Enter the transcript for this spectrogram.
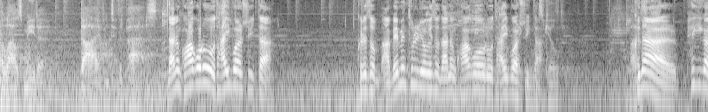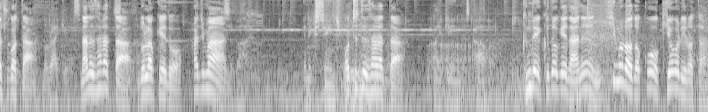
Allows me to dive into the past. 나는 과거로 다이브 할 수 있다. 그래서 아 메멘토를 이용해서 나는 과거로 다이브 할 수 있다. killed. 그날 패기가 죽었다. miraculous. 나는 살았다. 놀랍게도. 하지만 survived. In exchange for 어쨌든 살았다. memory, I gained this power. 근데 그 덕에 나는 힘을 얻었고 기억을 잃었다.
